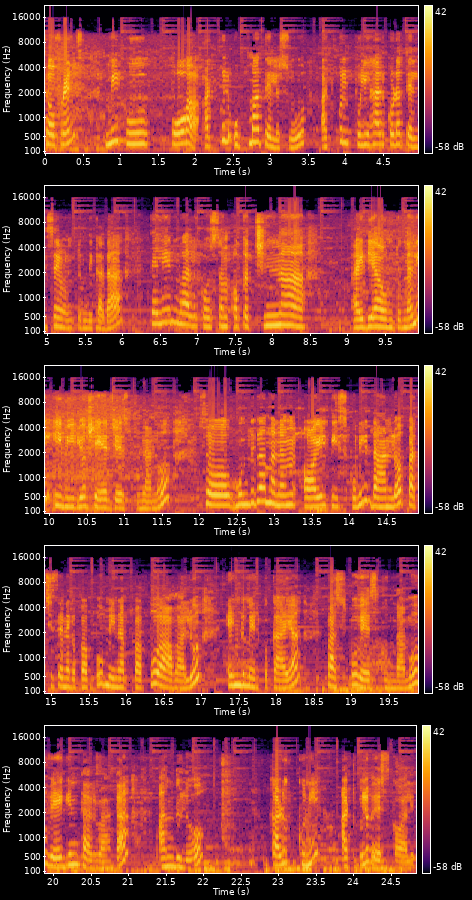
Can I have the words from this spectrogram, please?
సో ఫ్రెండ్స్ మీకు పోహా అటుకులు ఉప్మా తెలుసు అటుకులు పులిహార కూడా తెలిసే ఉంటుంది కదా? తెలియని వాళ్ళ కోసం ఒక చిన్న ఐడియా ఉంటుందని ఈ వీడియో షేర్ చేస్తున్నాను. సో ముందుగా మనం ఆయిల్ తీసుకుని దానిలో పచ్చిశనగపప్పు మినప్పప్పు ఆవాలు ఎండుమిరపకాయ పసుపు వేసుకుందాము. వేగిన తర్వాత అందులో కడుక్కుని అటుకులు వేసుకోవాలి.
